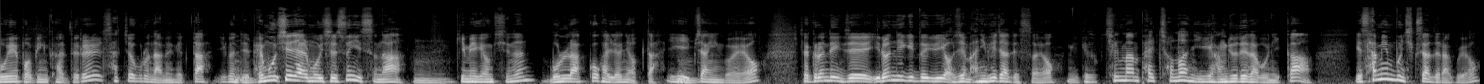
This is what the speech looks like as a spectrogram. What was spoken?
도의 법인카드를 사적으로 남용했다. 이건 이제 음. 배모 씨의 잘못일 수는 있으나 음. 김혜경 씨는 몰랐고 관련이 없다. 이게 음. 입장인 거예요. 자 그런데 이제 이런 얘기들이 어제 많이 회자됐어요. 계속 7만 8천 원 이게 강조되다 보니까 이게 3인분 식사더라고요.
